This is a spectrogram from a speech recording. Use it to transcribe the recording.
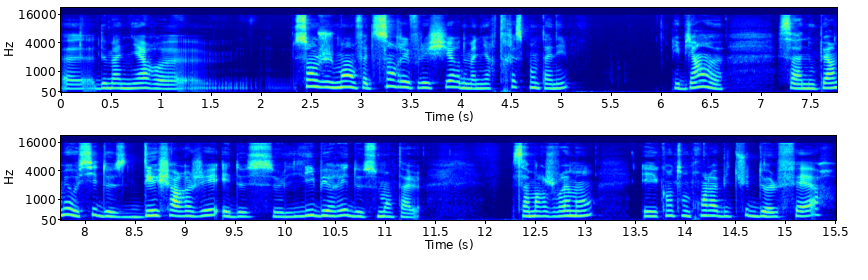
Euh, de manière sans jugement, en fait, sans réfléchir, de manière très spontanée. Eh bien, ça nous permet aussi de se décharger et de se libérer de ce mental. Ça marche vraiment. Et quand on prend l'habitude de le faire,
